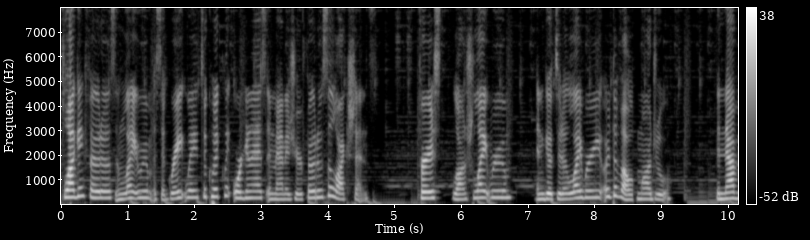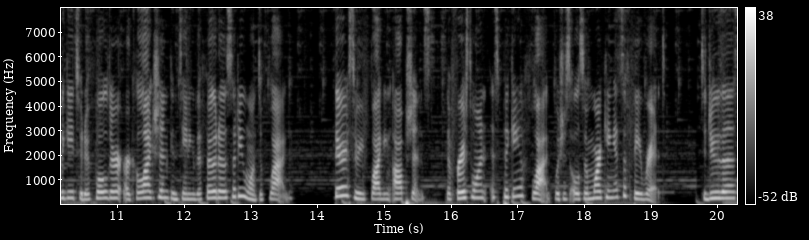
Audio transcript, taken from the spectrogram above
Flagging photos in Lightroom is a great way to quickly organize and manage your photo selections. First, launch Lightroom and go to the Library or Develop module. Then navigate to the folder or collection containing the photos that you want to flag. There are three flagging options. The first one is picking a flag, which is also marking as a favorite. To do this,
